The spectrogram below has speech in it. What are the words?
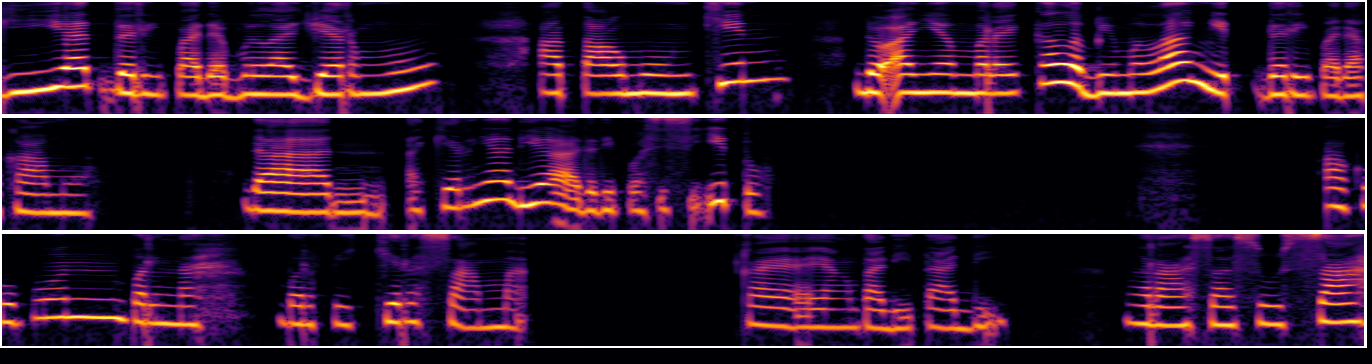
giat daripada belajarmu atau mungkin doanya mereka lebih melangit daripada kamu. Dan akhirnya dia ada di posisi itu. Aku pun pernah berpikir sama. Kayak yang tadi-tadi. Ngerasa susah.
